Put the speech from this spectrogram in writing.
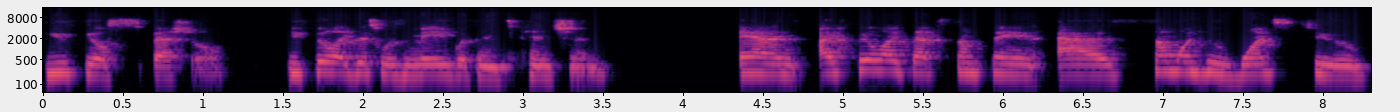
you feel special you feel like this was made with intention. And I feel like that's something as someone who wants to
